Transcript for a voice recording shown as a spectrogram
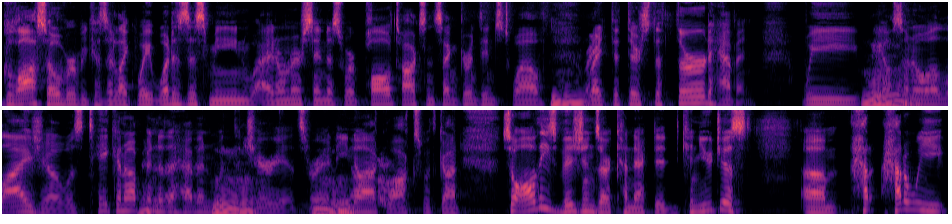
gloss over because they're like, "Wait, what does this mean? I don't understand this." Where Paul talks in Second Corinthians twelve, Mhm. right, that there's the third heaven. We we also Mm. know Elijah was taken up into the heaven with the Mm. chariots, right? Mhm. Enoch walks with God. So all these visions are connected. Can you just um, how how do we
